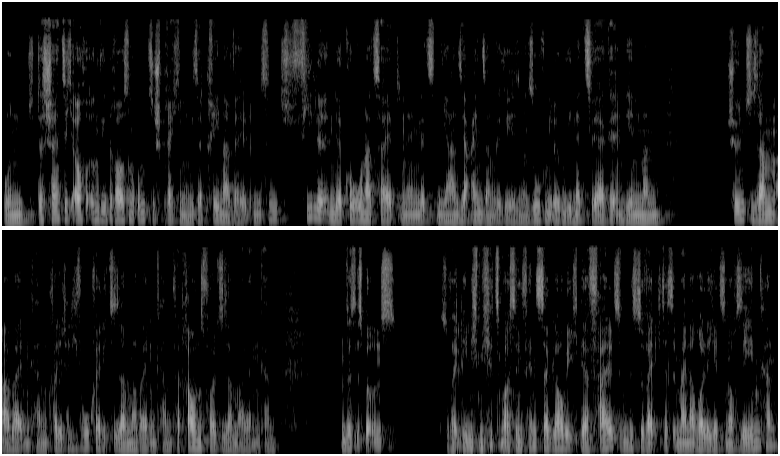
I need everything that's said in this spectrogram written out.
Und das scheint sich auch irgendwie draußen rumzusprechen in dieser Trainerwelt. Und es sind viele in der Corona-Zeit in den letzten Jahren sehr einsam gewesen und suchen irgendwie Netzwerke, in denen man schön zusammenarbeiten kann, qualitativ hochwertig zusammenarbeiten kann, vertrauensvoll zusammenarbeiten kann. Und das ist bei uns, soweit lehne ich mich jetzt mal aus dem Fenster, glaube ich, der Fall, zumindest soweit ich das in meiner Rolle jetzt noch sehen kann.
